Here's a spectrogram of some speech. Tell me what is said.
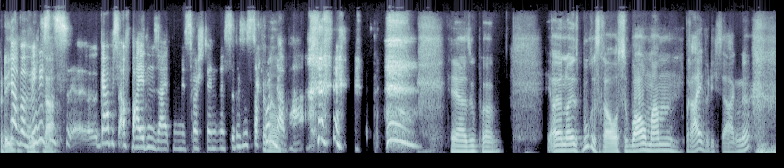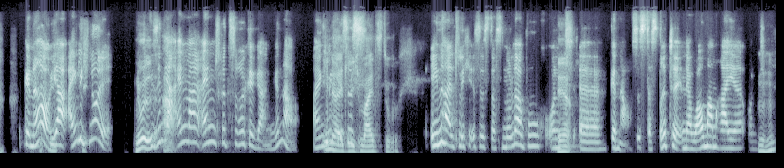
Oder ja, aber wenigstens klar. Äh, gab es auf beiden Seiten Missverständnisse. Das ist doch genau. wunderbar. ja, super. Euer neues Buch ist raus. Wow, Mom 3, würde ich sagen, ne? Genau, ja, eigentlich null. Null? Wir sind ah. ja einmal einen Schritt zurückgegangen, genau. Eigentlich Inhaltlich es, meinst du? Inhaltlich ist es das Nullerbuch und ja. äh, genau, es ist das dritte in der Wow-Mom-Reihe und mhm.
